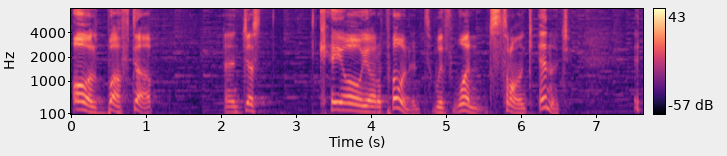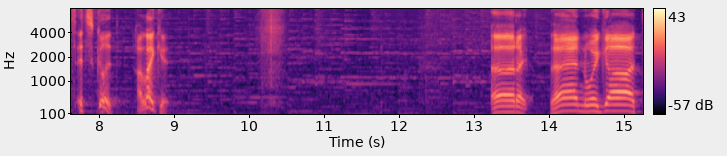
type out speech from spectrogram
all buffed up, and just KO your opponent with one strong energy. It's it's good. I like it. Alright. Then we got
